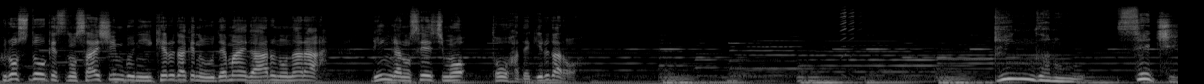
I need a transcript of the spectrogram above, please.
クロス洞穴の最深部に行けるだけの腕前があるのならリンガの聖地も踏破できるだろう。リンガの聖地？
